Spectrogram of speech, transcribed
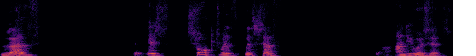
love is choked with, with self. And yours is.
